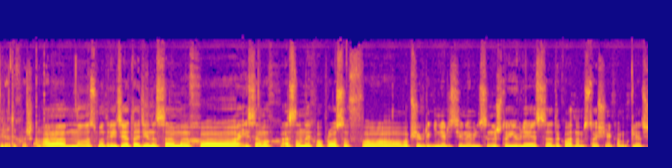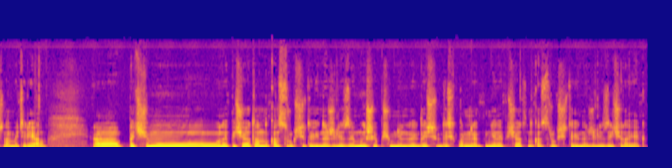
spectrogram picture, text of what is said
берет их ваша компания? А, ну, смотрите, это один из самых, э, из самых основных вопросов э, вообще в регенеративной медицине, что является адекватным источником клеточного материала. А, почему напечатан конструкт щитовидной железы мыши, почему не, до, до сих пор не, не напечатан конструкт щитовидной железы человека?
